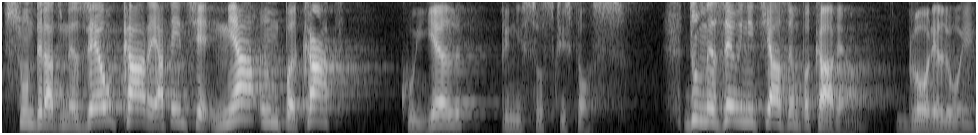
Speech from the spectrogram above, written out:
sunt de la Dumnezeu care, atenție, ne-a împăcat cu El prin Isus Hristos. Dumnezeu inițiază împăcarea, glorie Lui.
